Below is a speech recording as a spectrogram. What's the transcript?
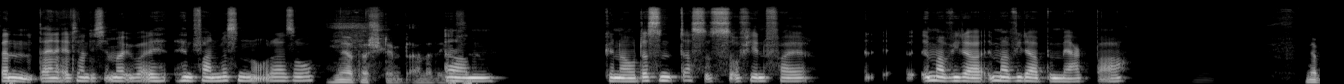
wenn deine Eltern dich immer überall hinfahren müssen oder so. Ja, das stimmt allerdings. Ähm, genau, das sind, das ist auf jeden Fall immer wieder, immer wieder bemerkbar. Ja,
